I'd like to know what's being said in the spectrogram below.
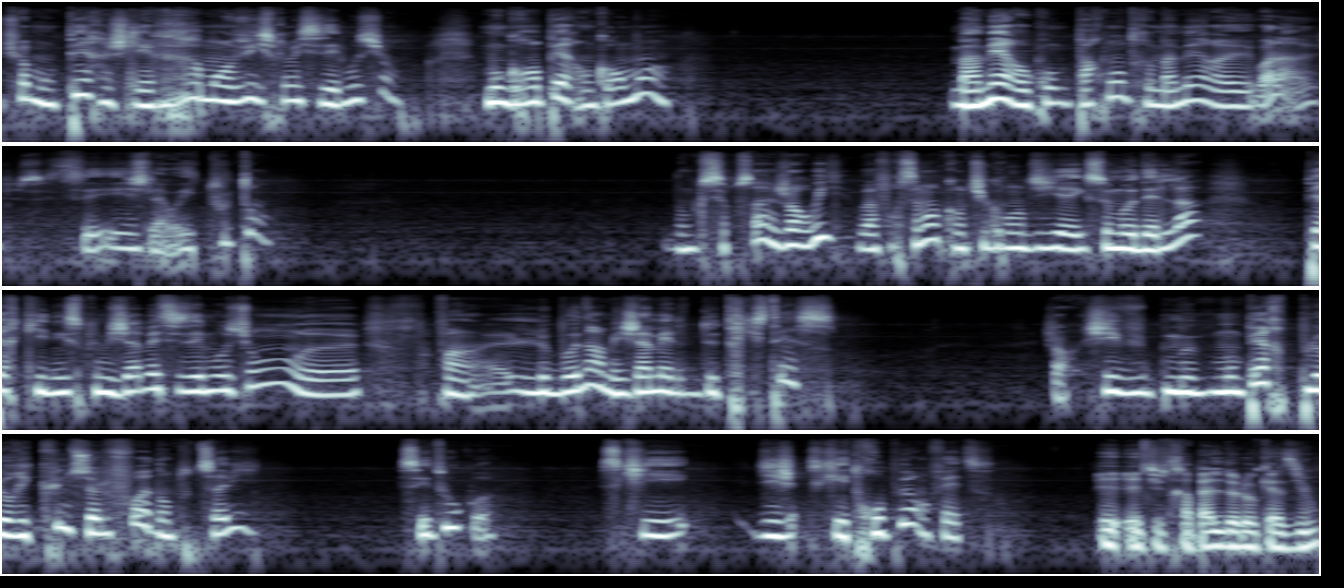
tu vois, mon père, je l'ai rarement vu exprimer ses émotions. Mon grand-père, encore moins. Ma mère, par contre, ma mère, euh, voilà, c'est, je la voyais tout le temps. Donc sur ça, genre oui, bah forcément, quand tu grandis avec ce modèle-là, père qui n'exprime jamais ses émotions, euh, enfin, le bonheur, mais jamais de tristesse. Genre, j'ai vu mon père pleurer qu'une seule fois dans toute sa vie. C'est tout, quoi. Ce qui est, déjà, ce qui est trop peu, en fait. et, et tu te rappelles de l'occasion?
